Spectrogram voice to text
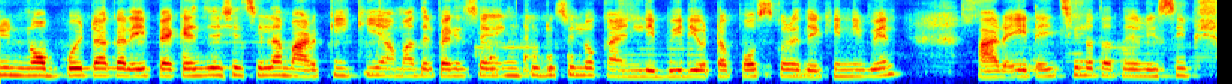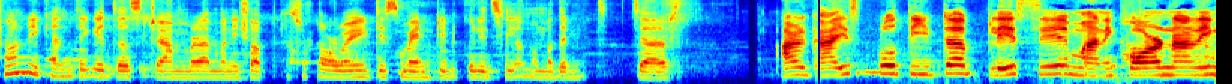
নিরানব্বই টাকার এই প্যাকেজে এসেছিলাম। আর কি কি আমাদের প্যাকেজটা ইনক্লুড ছিল কাইন্ডলি ভিডিওটা পোস্ট করে দেখে নেবেন। আর এটাই ছিল তাদের রিসিপশন এখান থেকে জাস্ট আমরা মানে সব কিছু ফর্মালিটিস মেনটেন করেছিলাম আমাদের জাস্ট আর গাইস প্রতিটা প্লেসে মানে কর্নারিং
